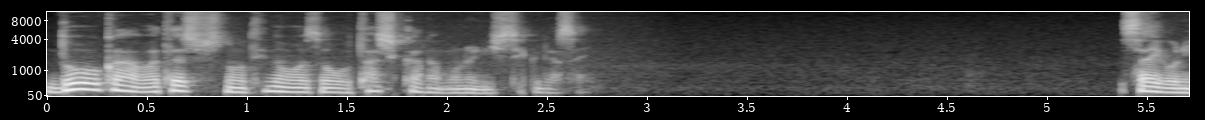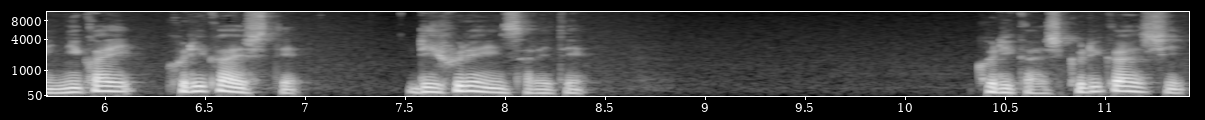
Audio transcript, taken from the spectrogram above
どうか私たちの手の技を確かなものにしてください。最後に2回繰り返してリフレインされて繰り返し繰り返し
